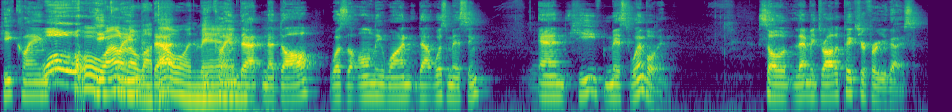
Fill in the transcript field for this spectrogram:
He claimed. Whoa. Oh, he I don't know claimed about that one, man. He claimed that Nadal was the only one that was missing, and he missed Wimbledon. So let me draw the picture for you guys.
